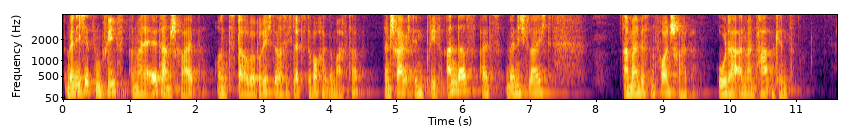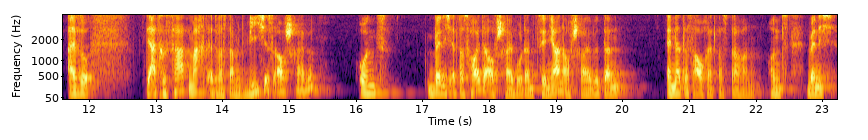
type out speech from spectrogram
wenn ich jetzt einen Brief an meine Eltern schreibe und darüber berichte, was ich letzte Woche gemacht habe, dann schreibe ich den Brief anders, als wenn ich vielleicht an meinen besten Freund schreibe oder an mein Patenkind. Also der Adressat macht etwas damit, wie ich es aufschreibe. Und wenn ich etwas heute aufschreibe oder in zehn Jahren aufschreibe, dann ändert das auch etwas daran. Und wenn ich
